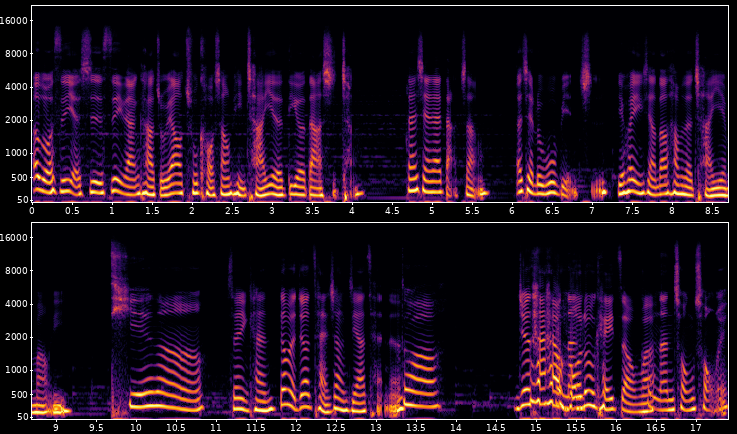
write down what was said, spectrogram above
俄罗斯也是斯里兰卡主要出口商品茶叶的第二大市场。但现在在打仗，而且卢布贬值，也会影响到他们的茶叶贸易。天啊！所以你看，根本就惨上加惨呢。对啊，你觉得他还有活路可以走吗？困难重重哎。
